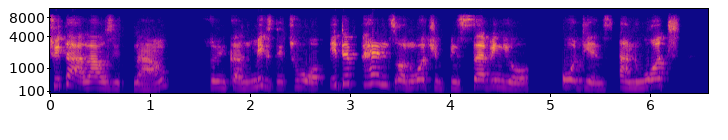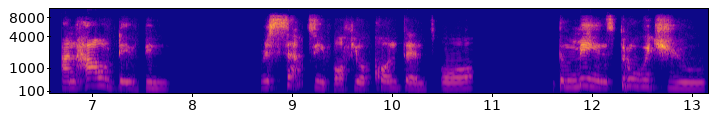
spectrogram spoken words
Twitter allows it now. So you can mix the two up. It depends on what you've been serving your audience and what and how they've been receptive of your content or the means through which you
